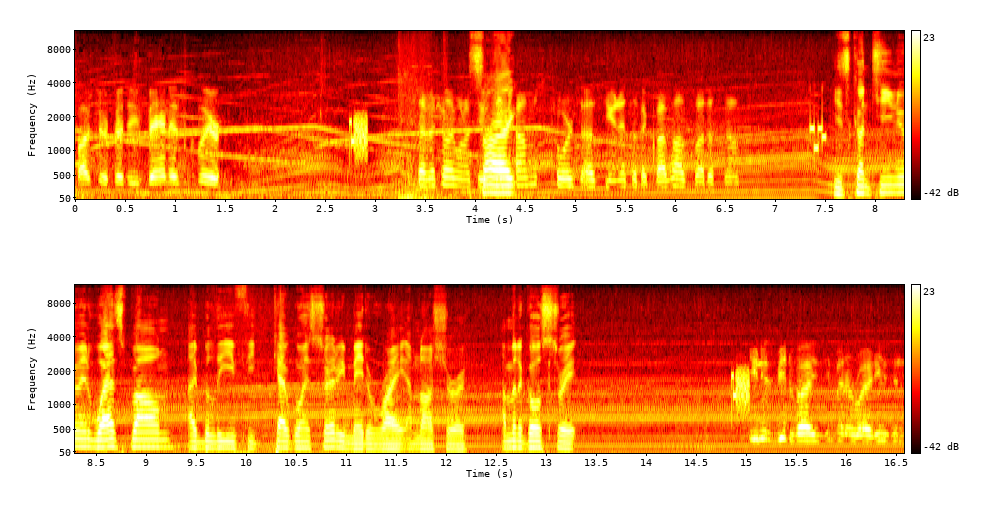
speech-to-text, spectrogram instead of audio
50, van is clear. 7 Charlie 102, Sorry. if he comes towards us units at the clubhouse, let us know. He's continuing westbound. I believe he kept going straight. He made a right. I'm not sure. I'm gonna go straight. Units be advised, he made a right, he's in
